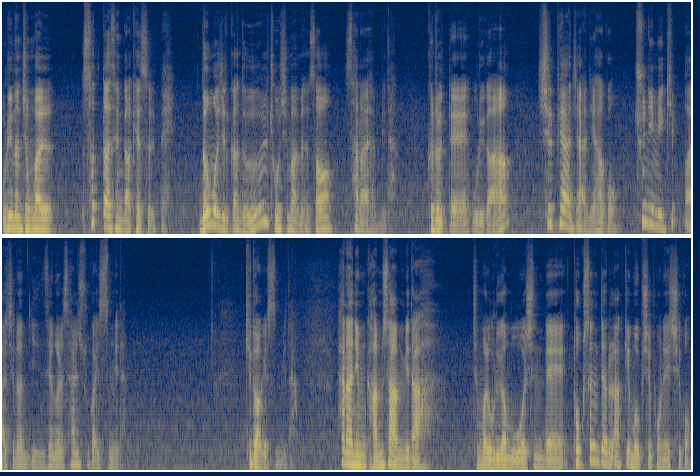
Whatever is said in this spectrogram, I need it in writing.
우리는 정말 섰다 생각했을 때 넘어질까 늘 조심하면서 살아야 합니다. 그럴 때 우리가 실패하지 아니하고 주님이 기뻐하시는 인생을 살 수가 있습니다. 기도하겠습니다. 하나님 감사합니다. 정말 우리가 무엇인데 독생자를 아낌없이 보내시고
